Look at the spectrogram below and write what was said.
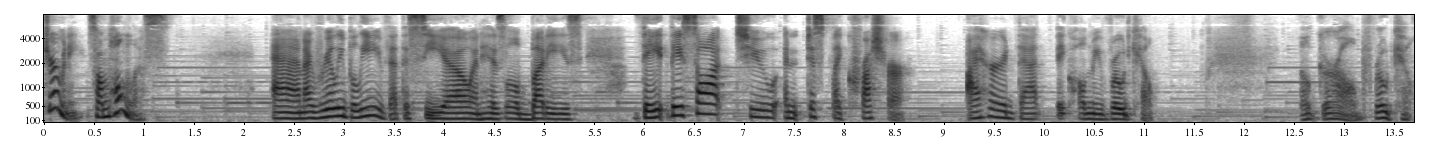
Germany. So I'm homeless. And I really believe that the CEO and his little buddies, they, they sought to and just like crush her. I heard that they called me roadkill. Little girl, roadkill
